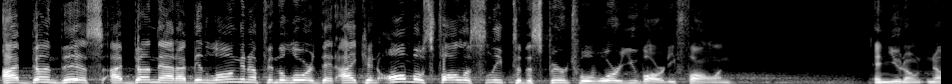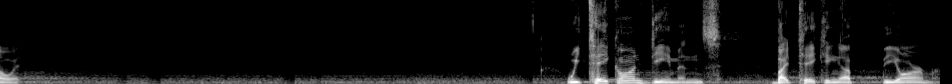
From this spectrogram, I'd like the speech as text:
I've done this, I've done that, I've been long enough in the Lord that I can almost fall asleep to the spiritual war you've already fallen, and you don't know it. We take on demons by taking up the armor.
